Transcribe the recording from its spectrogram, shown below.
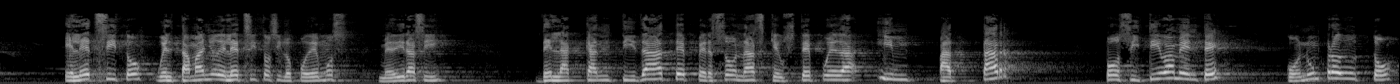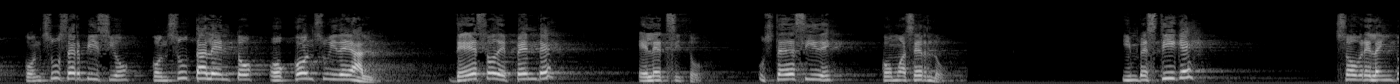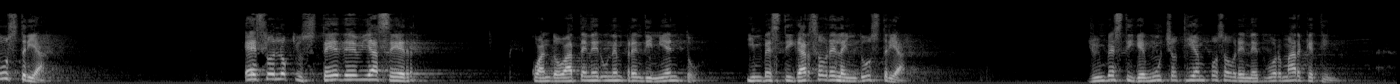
el éxito o el tamaño del éxito, si lo podemos medir así? De la cantidad de personas que usted pueda impactar positivamente con un producto, con su servicio, con su talento o con su ideal. De eso depende el éxito. Usted decide cómo hacerlo. Investigue sobre la industria. Eso es lo que usted debe hacer cuando va a tener un emprendimiento, investigar sobre la industria. Yo investigué mucho tiempo sobre network marketing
